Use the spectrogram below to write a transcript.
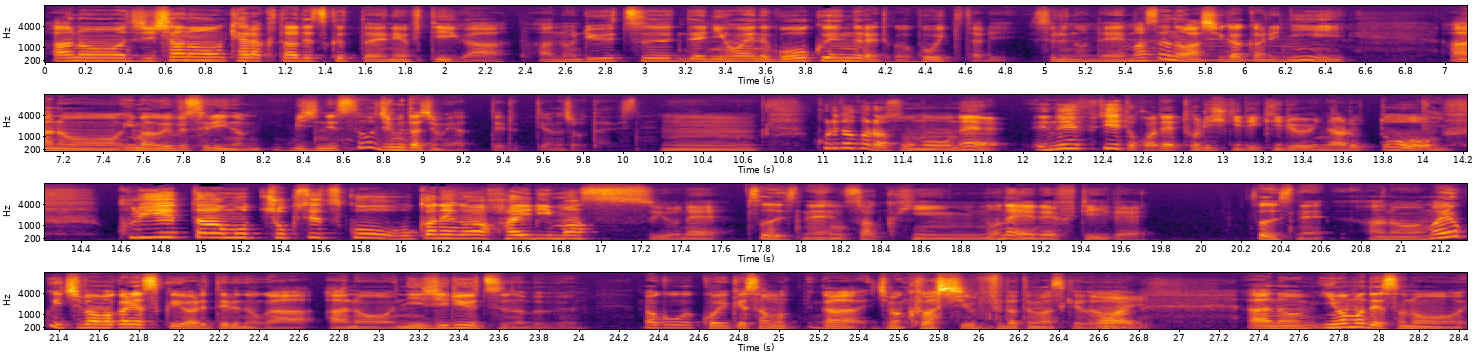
あの、自社のキャラクターで作った NFT が、あの、流通で日本円で5億円ぐらいとか動いてたりするので、まあ、そういうのを足がかりに、あの、今 Web3 のビジネスを自分たちもやってるっていうような状態ですね。うん。これだからそのね、NFT とかで取引できるようになると、いクリエイターも直接こうお金が入りますよね。そうですねその。作品のね、NFT で。そうですね。あの、まあ、よく一番わかりやすく言われているのが、あの、二次流通の部分。まあ、ここ小池さんが一番詳しい部分だと思いますけど、はい。あの、今までその、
